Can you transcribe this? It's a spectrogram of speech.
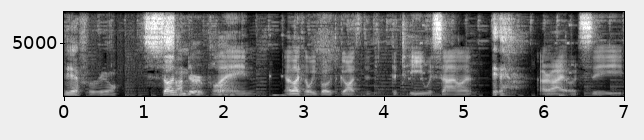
yeah, for real. Sunder Tsunderplane. I like how we both got the, the T was silent. Alright, let's see.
